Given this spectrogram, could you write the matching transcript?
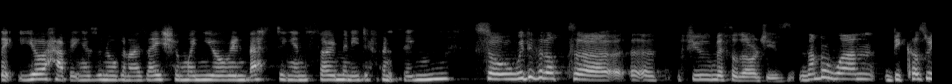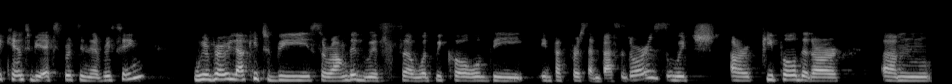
that you're having as an organization when you're investing in so many different things? So, we developed uh, a few methodologies. Number one, because we can't be experts in everything, we're very lucky to be surrounded with uh, what we call the Impact First ambassadors, which are people that are um,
